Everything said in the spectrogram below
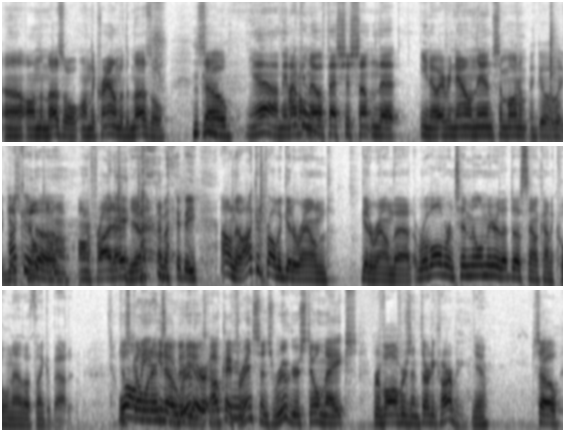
uh, on the muzzle, on the crown of the muzzle. So yeah, I mean, I, I don't can- know if that's just something that you know every now and then someone it go- it gets could, built uh, on a on a Friday. Yeah, maybe. I don't know. I could probably get around get around that. A revolver in 10 millimeter. That does sound kind of cool now that I think about it. Just well, I mean, you know, the Ruger. okay, for instance, Ruger still makes revolvers in 30 carbine. Yeah. So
